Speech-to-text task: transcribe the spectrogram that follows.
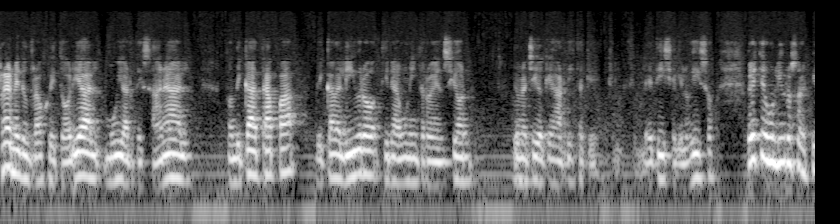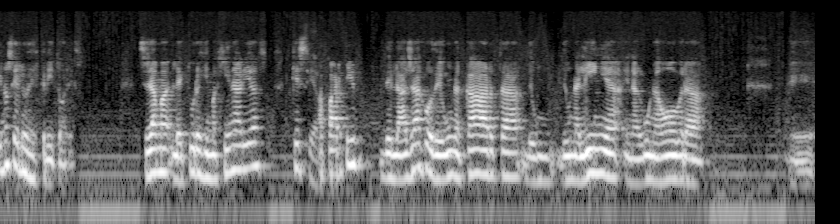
realmente un trabajo editorial muy artesanal, donde cada tapa de cada libro tiene alguna intervención de una chica que es artista que, que Leticia que los hizo. Pero este es un libro sobre Spinoza y los escritores. Se llama Lecturas Imaginarias, que es a partir del hallazgo de una carta, de, un- de una línea en alguna obra eh,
